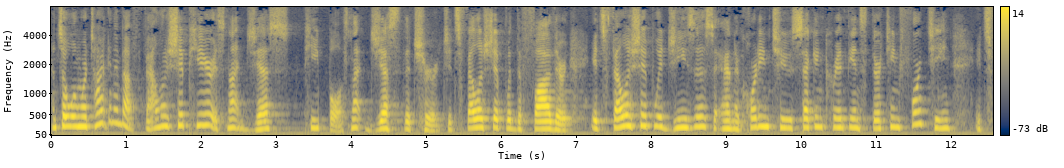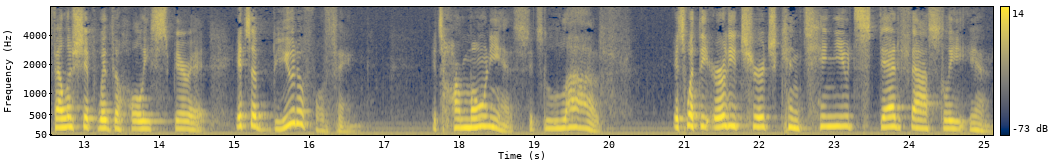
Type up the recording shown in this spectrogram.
And so when we're talking about fellowship here, it's not just people, it's not just the church. It's fellowship with the Father, it's fellowship with Jesus, and according to 2 Corinthians 13 14, it's fellowship with the Holy Spirit. It's a beautiful thing. It's harmonious. It's love. It's what the early church continued steadfastly in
